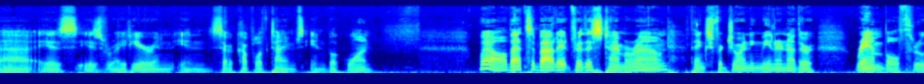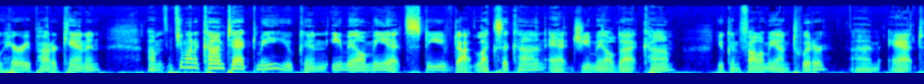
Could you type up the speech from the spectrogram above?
uh, is is right here in in so a couple of times in book one. Well, that's about it for this time around. Thanks for joining me in another ramble through Harry Potter canon. Um, if you want to contact me, you can email me at steve.lexicon at gmail.com. You can follow me on Twitter. I'm at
